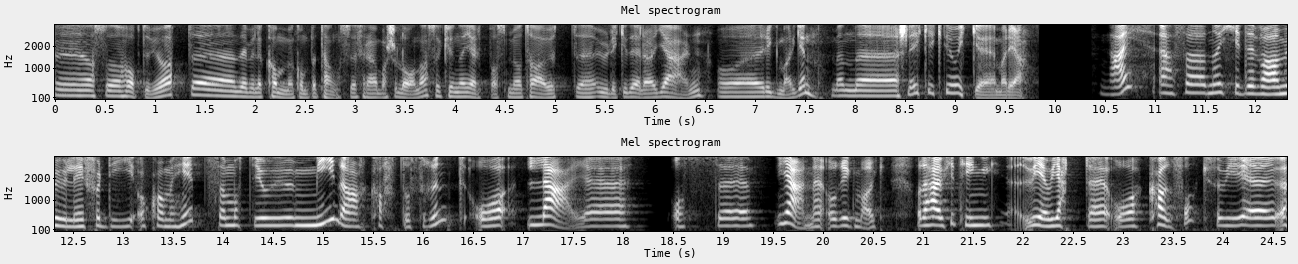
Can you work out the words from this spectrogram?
Eh, og så håpte vi jo at eh, det ville komme kompetanse fra Barcelona som kunne hjelpe oss med å ta ut eh, ulike deler av hjernen og ryggmargen. Men slik gikk det jo ikke, Maria. Nei, altså når ikke det var mulig for de å komme hit, så måtte jo vi da kaste oss rundt og lære oss eh, hjerne og ryggmarg. Og det er jo ikke ting Vi er jo hjerte- og karfolk, så vi er,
